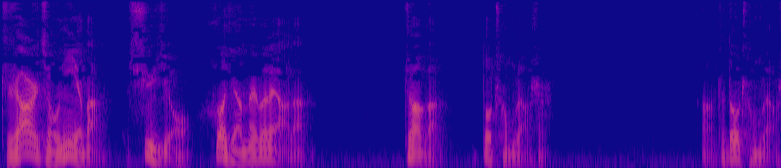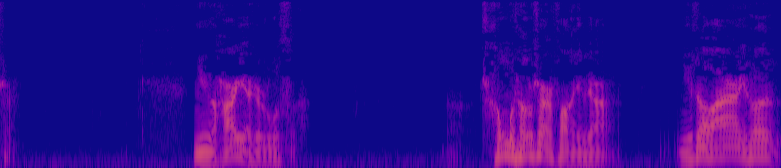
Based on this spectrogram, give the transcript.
只要是酒腻子、酗酒、喝起来没完了的，这个都成不了事儿。啊，这都成不了事儿。女孩也是如此。啊，成不成事儿放一边儿你这玩意儿，你说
